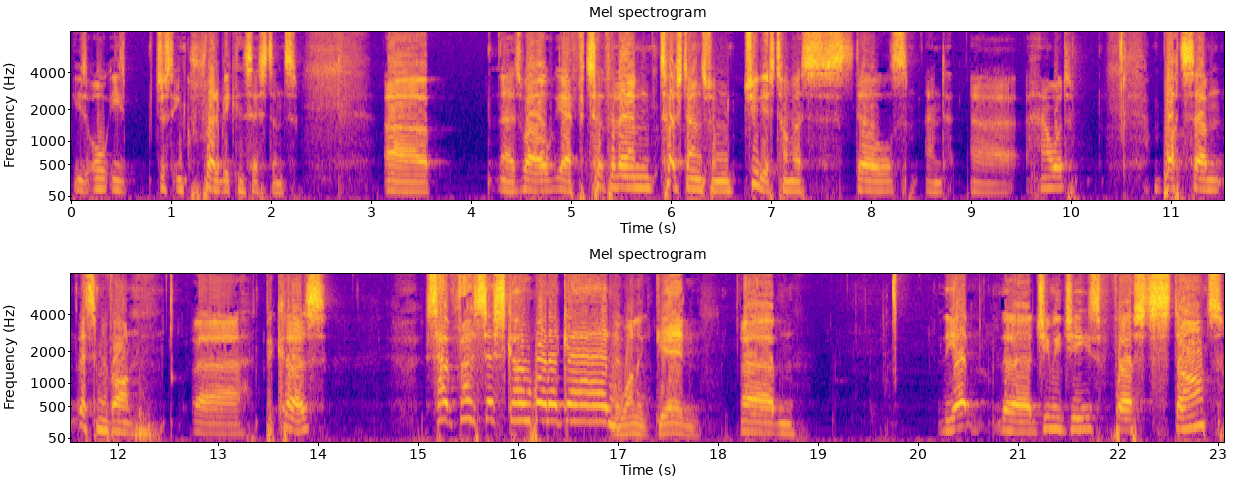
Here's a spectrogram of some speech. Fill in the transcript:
he's all, he's just incredibly consistent. Uh, as well, yeah, for, t- for them, touchdowns from Julius Thomas, Stills, and uh, Howard. But um, let's move on uh, because San Francisco won again. They won again. Um, the the Jimmy G's first start,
